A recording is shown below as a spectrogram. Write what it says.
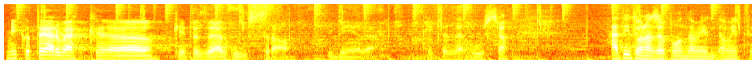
Mik a tervek 2020-ra, idénre? 2020-ra? Hát itt van az a pont, amit, amit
